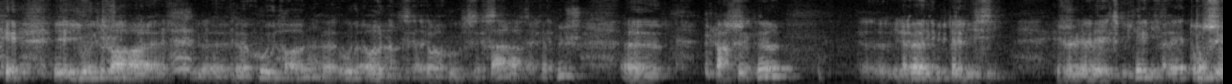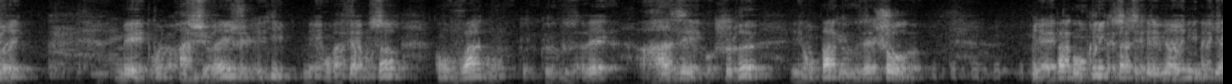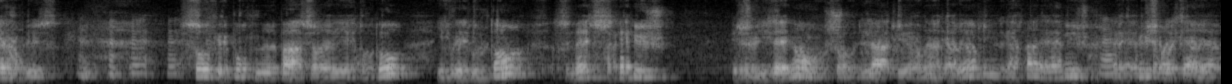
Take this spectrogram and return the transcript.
Et, et il voulait toujours avoir le, le- le hood on, euh, hood on, c'est-à-dire le hood, c'est ça, là, c'est la capuche, euh, parce que euh, il avait un début de calvitie. Et je lui avais expliqué qu'il fallait tonsurer. Mais pour le rassurer, je lui ai dit, mais on va faire en sorte qu'on voit que, vous avez rasé vos cheveux et non pas que vous êtes chauve. Mais il n'avait pas compris que ça, c'était une heure de maquillage en plus. Sauf que pour ne pas se réveiller trop tôt, il voulait tout le temps se mettre sa capuche. Et je lui disais, non, Chauve, là, tu es en intérieur, tu ne gardes pas ta capuche. La capuche sur l'extérieur.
